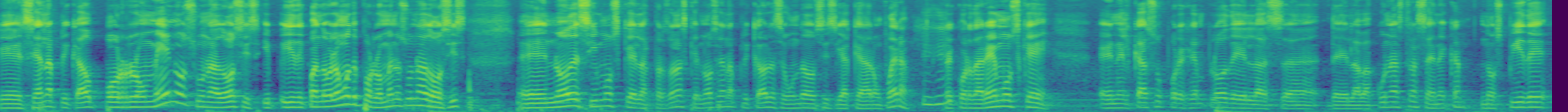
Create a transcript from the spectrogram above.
que se han aplicado por lo menos una dosis. Y, y cuando hablamos de por lo menos una dosis, eh, no decimos que las personas que no se han aplicado la segunda dosis ya quedaron fuera. Recordaremos que en el caso, por ejemplo, de, las, eh, de la vacuna AstraZeneca, nos pide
